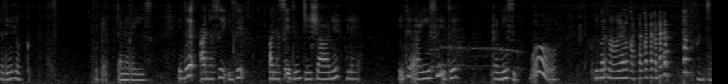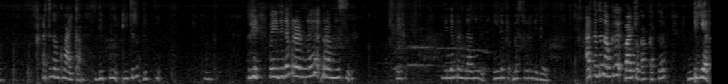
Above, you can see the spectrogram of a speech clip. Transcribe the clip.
ചെറിയ ലുക്ക് ഓക്കെ ഇതാണ് റൈസ് ഇത് അനസ് ഇത് അനസ് ഇത് ജിഷാന് അല്ലേ? ഇത് റൈസ് ഇത് റമീസ് ഓ ഇവർ നാളെ കട്ട കട്ട കട്ട കട്ട ഫ്രണ്ട്സോ അടുത്ത് നമുക്ക് വായിക്കാം. ദിപ്നി ടീച്ചർ ദിപ്നി ഇതിന്റെ ഫ്രണ്ട് പ്രമീസ് ഇതിന്റെ ഫ്രണ്ടാണ് ഇത്. ഇതിന്റെ ബെസ്റ്റ് ഫ്രണ്ട് ഇത്. അടുത്തത് നമുക്ക് വായിച്ചു കക്കത്ത് ഡിയർ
